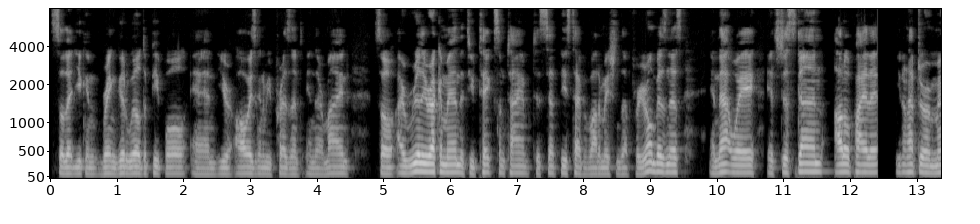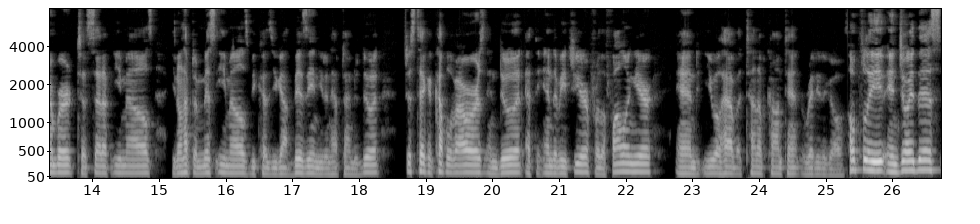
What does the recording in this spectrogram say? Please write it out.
so that you can bring goodwill to people and you're always going to be present in their mind. So I really recommend that you take some time to set these type of automations up for your own business. And that way it's just done autopilot. You don't have to remember to set up emails. You don't have to miss emails because you got busy and you didn't have time to do it. Just take a couple of hours and do it at the end of each year for the following year and you will have a ton of content ready to go. Hopefully you enjoyed this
